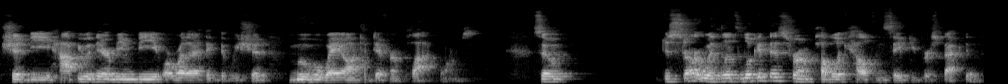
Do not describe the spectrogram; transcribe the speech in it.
should be happy with Airbnb or whether I think that we should move away onto different platforms. So to start with, let's look at this from a public health and safety perspective.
